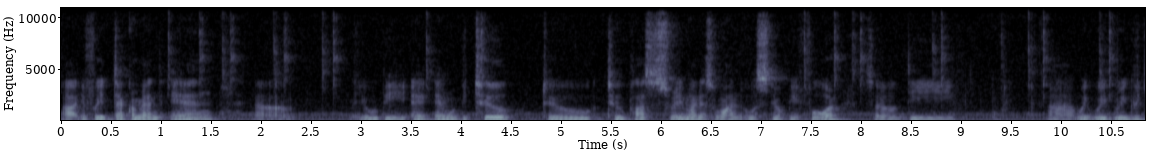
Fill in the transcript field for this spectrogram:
Uh, if we decrement n, um, it will be n will be 2. 2, 2 plus 3 minus 1 will still be 4. So the uh, we, we, we could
